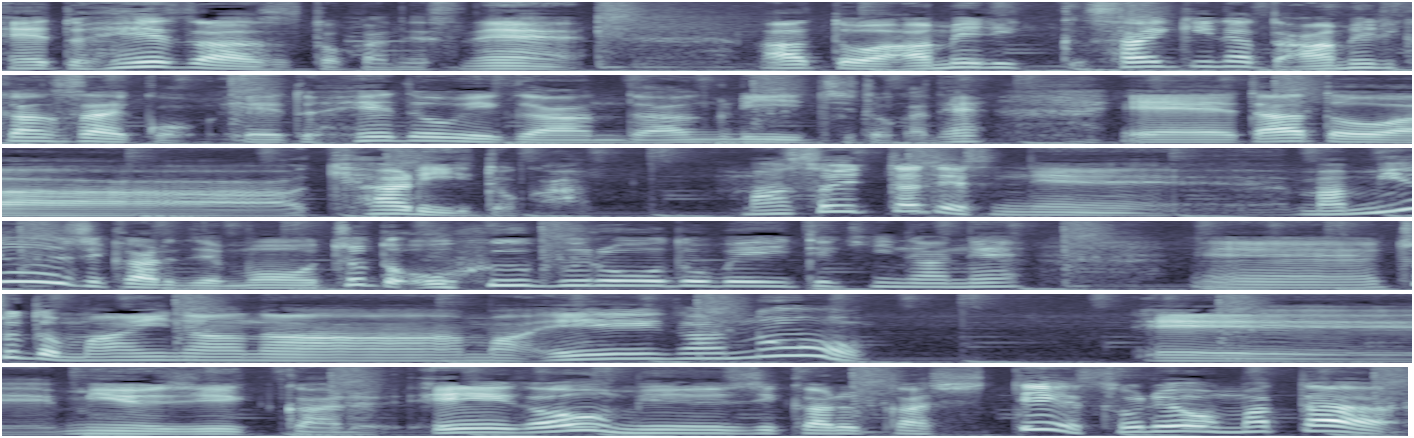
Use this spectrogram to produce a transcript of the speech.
えっ、ー、と、ヘイザーズとかですね、あとはアメリカ、最近だとアメリカンサイコ、えっ、ー、と、ヘドウィグアングリーチとかね、えっ、と、あとは、キャリーとか、まあそういったですね、まあミュージカルでもちょっとオフブロードウェイ的なね、えー、ちょっとマイナーな、まあ映画の、えー、ミュージカル、映画をミュージカル化して、それをまた、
